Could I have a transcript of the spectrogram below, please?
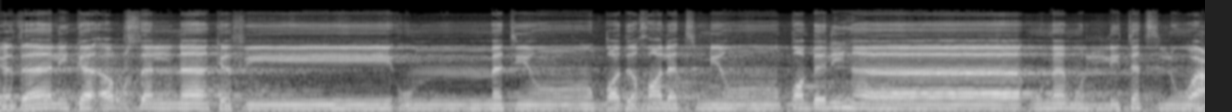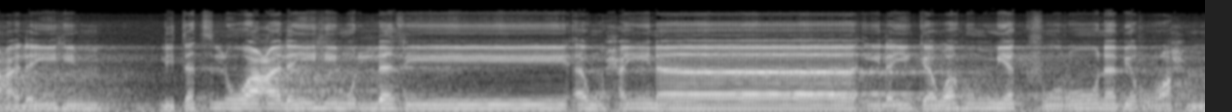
كذلك أرسلناك في أمة قد خلت من قبلها أمم لتتلو عليهم لتتلو عليهم الذي أوحينا إليك وهم يكفرون بالرحمن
